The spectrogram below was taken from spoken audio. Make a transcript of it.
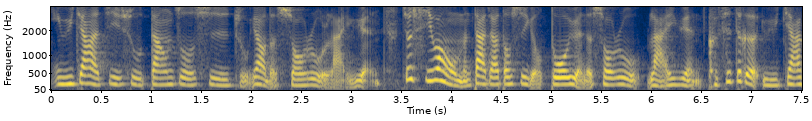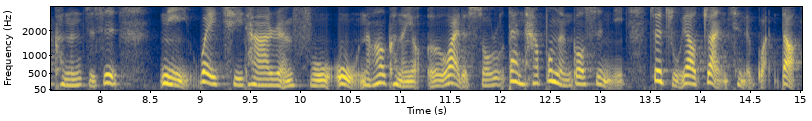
瑜伽的技术当作是主要的收入来源，就希望我们大家都是有多元的收入来源。可是这个瑜伽可能只是你为其他人服务，然后可能有额外的收入，但它不能够是你最主要赚钱的管道，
